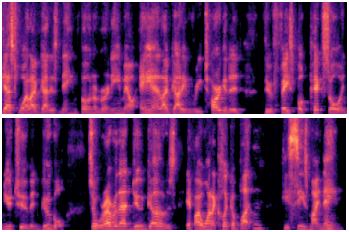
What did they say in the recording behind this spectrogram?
Guess what? I've got his name, phone number, and email, and I've got him retargeted through Facebook Pixel and YouTube and Google. So wherever that dude goes, if I want to click a button, he sees my name.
